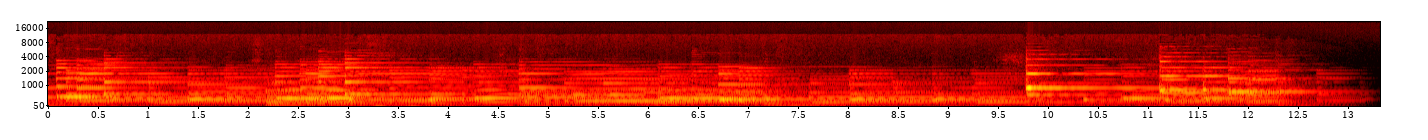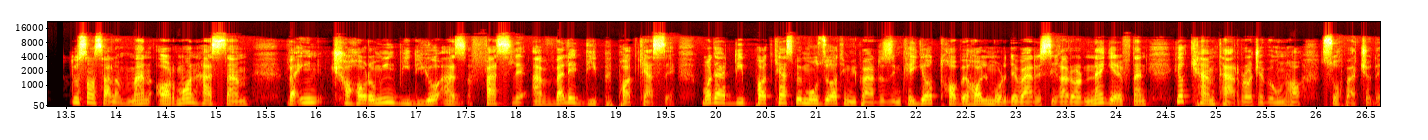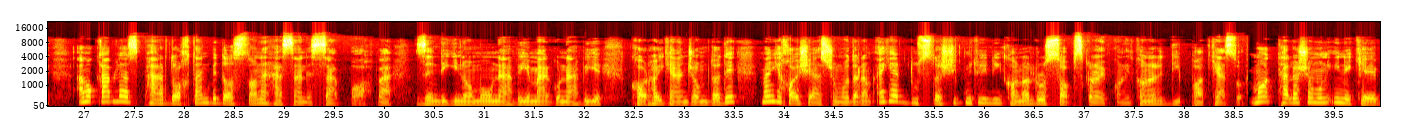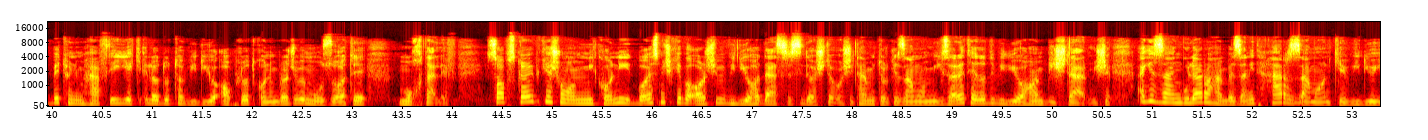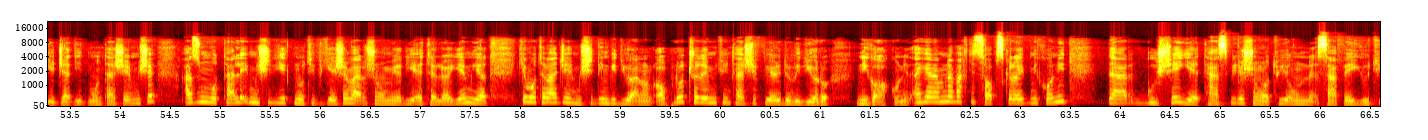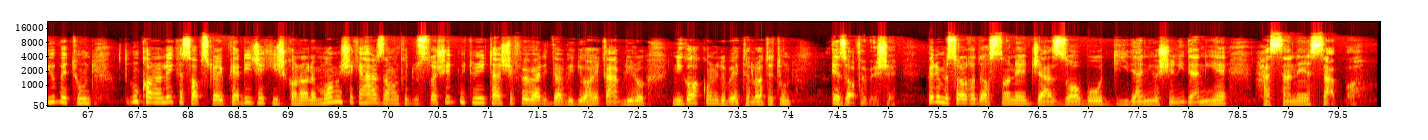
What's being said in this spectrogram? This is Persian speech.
دوستان سلام. من آرمان هستم و این چهارمین ویدیو از فصل اول Deep Podcast ه. ما در Deep Podcast به موضوعاتی می‌پردازیم که یا تا به حال مورد بررسی قرار نگرفتن یا کمتر راجع به اونها صحبت شده. اما قبل از پرداختن به داستان حسن صباح و زندگی نامه و نحوه مرگ و نحوه کارهایی که انجام داده من یه خواهشی از شما دارم. اگر دوست داشتید می‌تونید این کانال رو subscribe کنید کانال Deep Podcast رو. ما تلاشمون اینه که بتونیم هفته یک الا دو تا ویدیو آپلود کنیم راجع به موضوعات مختلف. subscribe که شما می‌کنید باعث میشه که به آرشیو ویدیوها دسترسی داشته باشید. همینطور که زمان میگذره تعداد ویدیوها هم بیشتر میشه. اگه زنگوله رو هم بزنید هر زمان که ویدیوی جدید منتشر میشه از اون مطلع میشید یک notification برای شما میاد یه اطلاعیه میاد که متوجه میشید این ویدیو الان آپلود شده می‌تونید تشریف بیارید و ویدیو رو نگاه کنید. اگر هم نه وقتی subscribe می‌کنید در گوشه تصویر شما توی اون صفحه یوتیوبتون اون کانالی که subscribe کردید یکیش کانال ما میشه که هر زمان که دوست داشتید می‌تونید تشریف ببرید و ویدیوهای قبلی رو نگاه کنید و به اطلاعاتتون اضافه بشه. بریم به سراغ داستان جذاب و دیدنی و شنیدنی حسن صباه.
